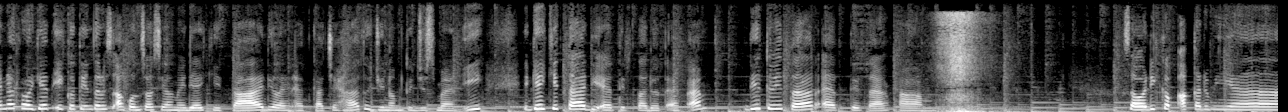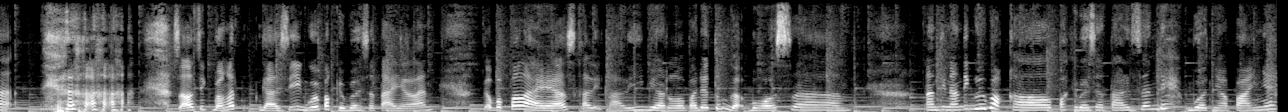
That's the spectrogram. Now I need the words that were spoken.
And don't forget ikutin terus akun sosial media kita di line at kch7679i IG kita di @tirta.fm Di Twitter tirta.fm Sawadikap Akademia So asik banget gak sih? Gue pakai bahasa Thailand. Gak apa-apa lah ya sekali-kali biar lo pada tuh gak bosen. Nanti-nanti gue bakal pakai bahasa Tarzan deh buat nyapanya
